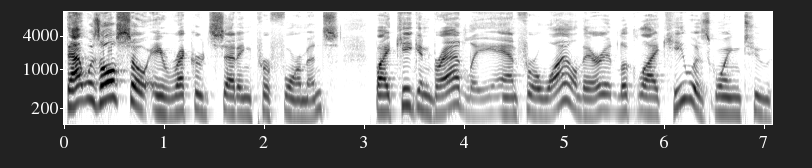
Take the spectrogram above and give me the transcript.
that was also a record setting performance by Keegan Bradley. And for a while there, it looked like he was going to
